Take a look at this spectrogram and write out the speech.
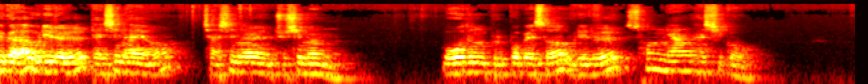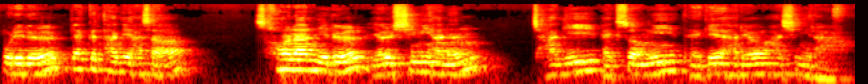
그가 우리를 대신하여 자신을 주심은 모든 불법에서 우리를 속량하시고 우리를 깨끗하게 하사 선한 일을 열심히 하는 자기 백성이 되게 하려 하심이라.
